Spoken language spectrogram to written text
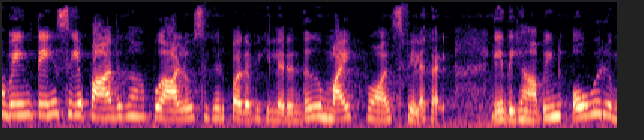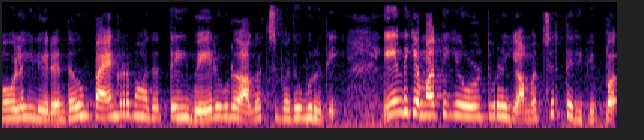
இந்தியாவின் தேசிய பாதுகாப்பு ஆலோசகர் பதவியிலிருந்து மைக் வால்ஸ் விலகல். இந்தியாவின் ஒவ்வொரு மூலையிலிருந்தும் பயங்கரவாதத்தை வேரோடு அகற்றுவது உறுதி. இந்திய மத்திய உள்துறை அமைச்சர் தெரிவிப்பு.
